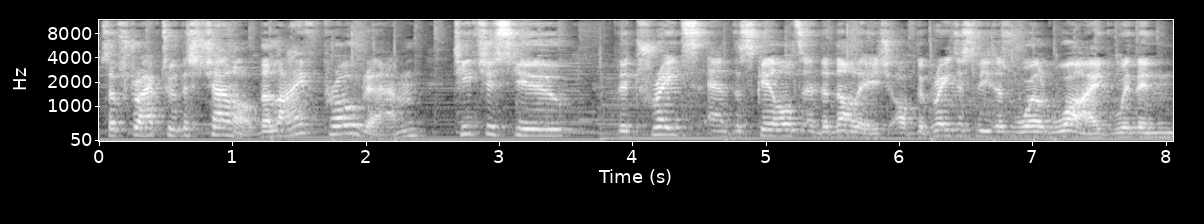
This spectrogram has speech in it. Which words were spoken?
subscribe to this channel. The live program teaches you the traits and the skills and the knowledge of the greatest leaders worldwide within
